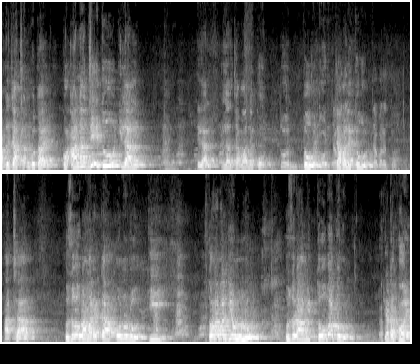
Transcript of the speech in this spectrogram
আপনি যাচ্ছেন কোথায়? কো আনা জিতু ইলাল ইলাল ইলাল জাবালে কু তুর। তুর জাবালে তুর। আচ্ছা হুজুর আমার একটা অনুরোধ কি? তোর আবার কি অনুরোধ? হুজুর আমি তৌবা করুন। এটা কয়?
